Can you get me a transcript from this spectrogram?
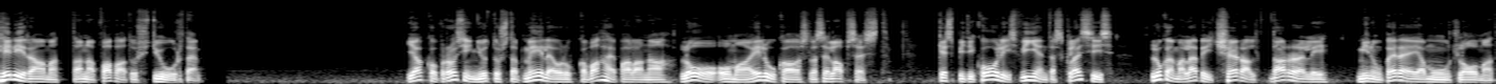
heliraamat annab vabadust juurde. Jakob Rosin jutustab meeleoluka vahepalana loo oma elukaaslase lapsest, kes pidi koolis viiendas klassis lugema läbi Gerald Darrelli Minu pere ja muud loomad.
